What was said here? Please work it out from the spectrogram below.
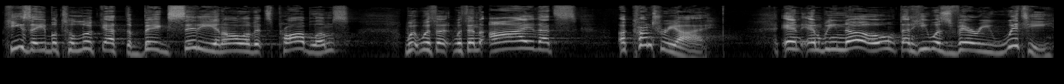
he's able to look at the big city and all of its problems with, with, a, with an eye that's a country eye. And, and we know that he was very witty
